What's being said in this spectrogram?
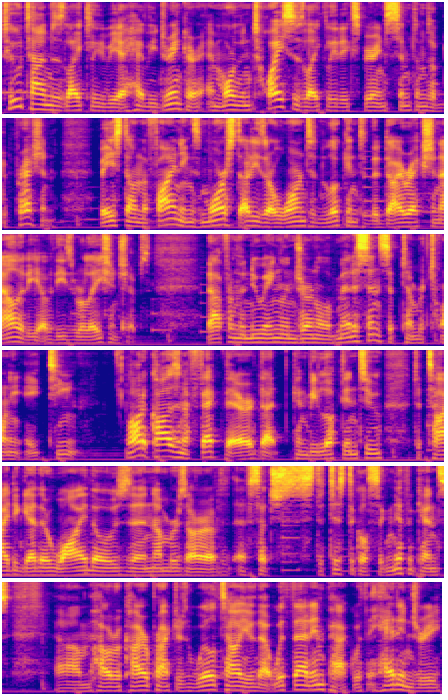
two times as likely to be a heavy drinker, and more than twice as likely to experience symptoms of depression. Based on the findings, more studies are warranted to look into the directionality of these relationships. That from the New England Journal of Medicine, September 2018 a lot of cause and effect there that can be looked into to tie together why those uh, numbers are of, of, such statistical significance. Um, however, chiropractors will tell you that with that impact, with a head injury,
